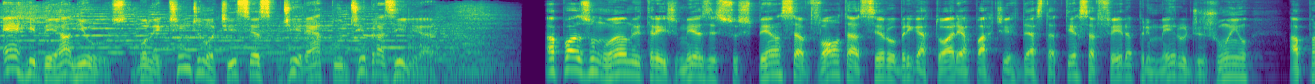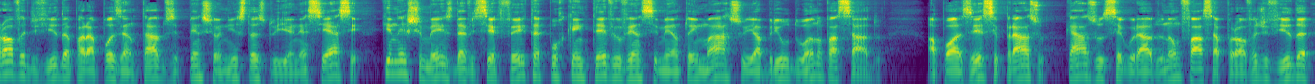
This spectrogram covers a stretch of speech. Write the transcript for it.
RBA News, Boletim de Notícias, direto de Brasília. Após um ano e três meses suspensa, volta a ser obrigatória a partir desta terça-feira, 1 de junho, a prova de vida para aposentados e pensionistas do INSS, que neste mês deve ser feita por quem teve o vencimento em março e abril do ano passado. Após esse prazo, caso o segurado não faça a prova de vida,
